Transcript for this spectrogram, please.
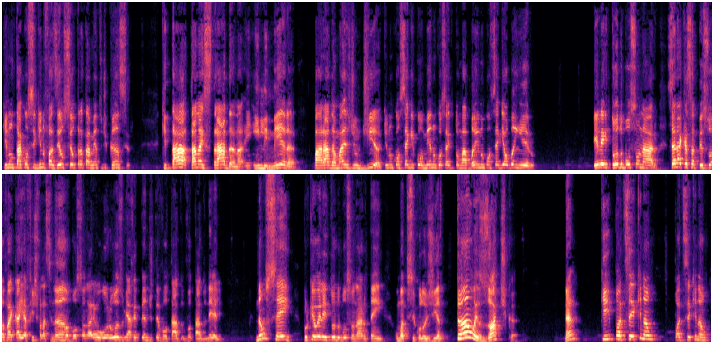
que não está conseguindo fazer o seu tratamento de câncer, que está tá na estrada, na, em Limeira, parada mais de um dia, que não consegue comer, não consegue tomar banho, não consegue ir ao banheiro. Eleitor do Bolsonaro. Será que essa pessoa vai cair a ficha e falar assim: não, Bolsonaro é horroroso, me arrependo de ter votado, votado nele? Não sei, porque o eleitor do Bolsonaro tem uma psicologia tão exótica, né? Que pode ser que não, pode ser que não.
